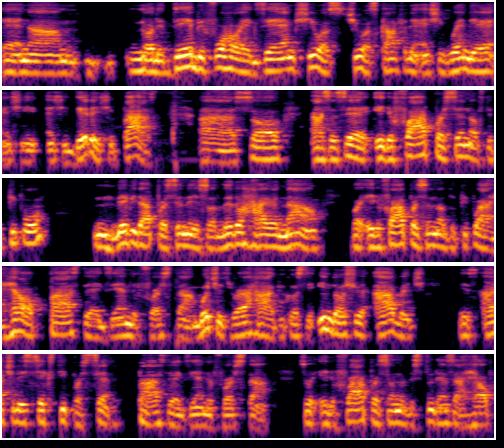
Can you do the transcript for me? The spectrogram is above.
And um, you know, the day before her exam, she was she was confident, and she went there and she and she did it. She passed. Uh, so as I said, 85% of the people, maybe that percentage is a little higher now, but 85% of the people I helped pass the exam the first time, which is very high because the industry average is actually 60% pass the exam the first time. So 85% of the students are helped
